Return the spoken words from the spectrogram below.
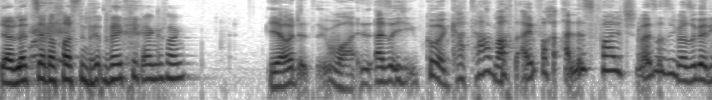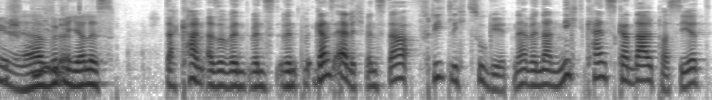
Die haben letztes Jahr noch fast den dritten Weltkrieg angefangen. Ja, und, boah, also ich, guck mal, Katar macht einfach alles falsch. Weißt du, was ich mal sogar die Spiele. Ja, wirklich alles. Da kann, also wenn, wenn's, wenn, ganz ehrlich, wenn es da friedlich zugeht, ne, wenn da nicht kein Skandal passiert,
